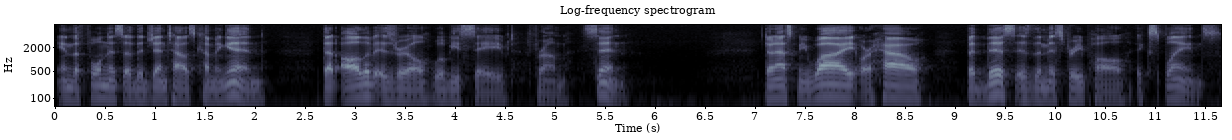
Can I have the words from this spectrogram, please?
and the fullness of the Gentiles coming in that all of Israel will be saved from sin. Don't ask me why or how, but this is the mystery Paul explains.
